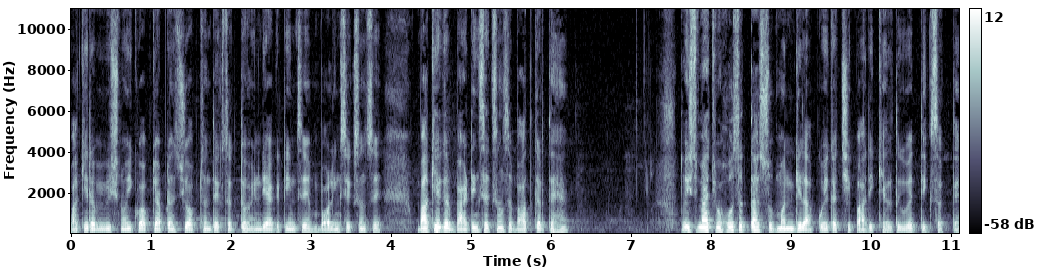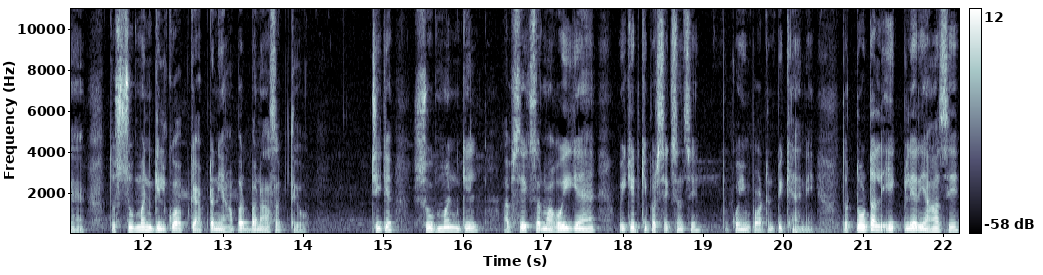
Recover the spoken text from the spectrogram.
बाकी रवि बिश्नोई को आप कैप्टनसी ऑप्शन देख सकते हो इंडिया की टीम से बॉलिंग सेक्शन से। बाकी अगर बैटिंग सेक्शन से बात करते हैं तो इस मैच में हो सकता है शुभमन गिल आपको एक अच्छी पारी खेलते हुए दिख सकते हैं। तो शुभमन गिल को आप कैप्टन यहाँ पर बना सकते हो। ठीक है? शुभमन गिल अभिषेक शर्मा हो ही गए हैं। विकेट कीपर सेक्शन से कोई इंपॉर्टेंट पिक है नहीं। तो टोटल एक प्लेयर यहाँ से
